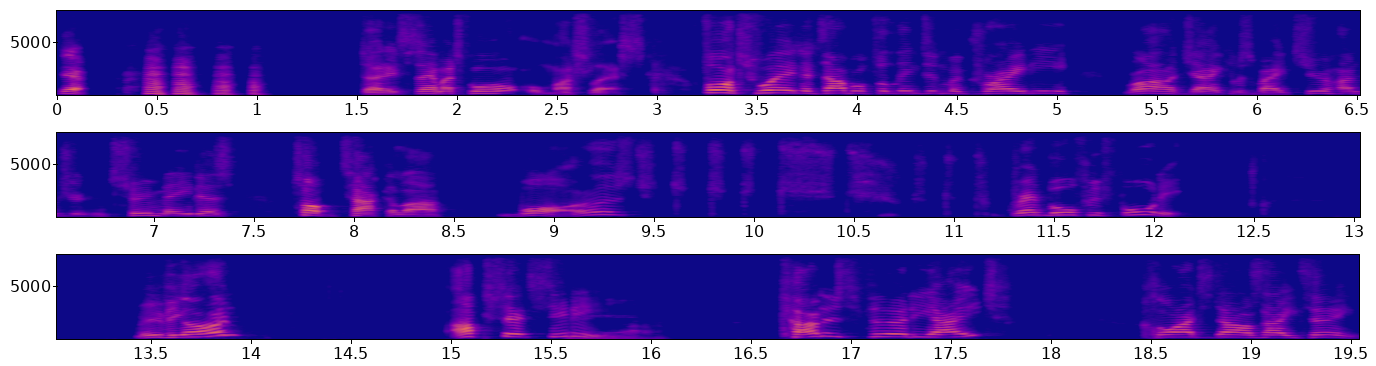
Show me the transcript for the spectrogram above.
Yeah. Don't need to say much more or much less. For Tweed, a double for Lyndon McGrady. Ryan Jacobs made 202 metres. Top tackler was Brent Wolf with 40. Moving on. Upset City. Yeah. Cutters 38. Clydesdale's 18.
